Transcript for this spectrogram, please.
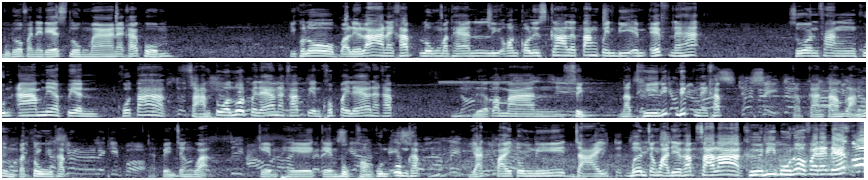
บูโดฟานเดสลงมานะครับผมนิโคโลบาเลล่านะครับ ลงมาแทนลีออนกอริสกาและตั้งเป็น DMF นะฮะ ส่วนฝั่งคุณอาร์มเนี่ยเปลี่ยนโคต้า 3 ตัวรวดไปแล้วนะครับ เปลี่ยนครบไปแล้วนะครับ เหลือประมาณ 10 นาทีนิดๆนะครับ กับการตามหลัง 1 ประตูครับ จะเป็นจังหวะเกมเพย์เกมบุกของคุณอุ้มครับ ยัดไปตรงนี้จ่ายเบิ้ลจังหวะเดียวครับซาร่าคือที่บูโน่ไฟแนนเดสโอ้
